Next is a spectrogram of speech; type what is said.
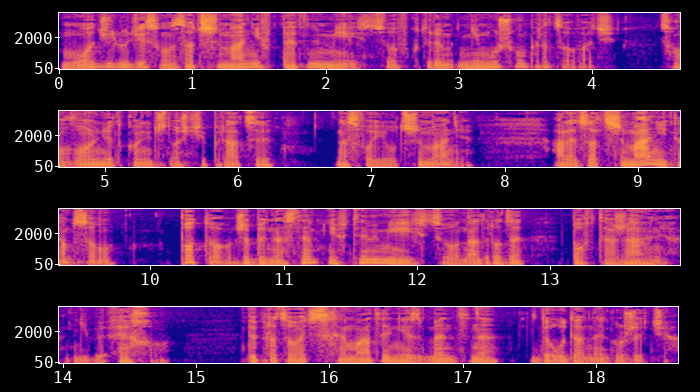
młodzi ludzie są zatrzymani w pewnym miejscu, w którym nie muszą pracować. Są wolni od konieczności pracy na swoje utrzymanie. Ale zatrzymani tam są po to, żeby następnie w tym miejscu na drodze powtarzania, niby echo, wypracować schematy niezbędne do udanego życia.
